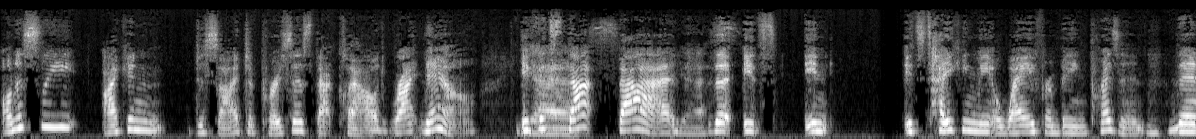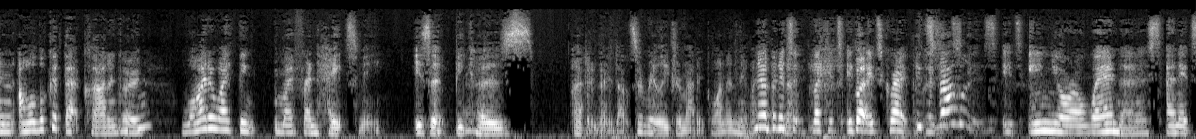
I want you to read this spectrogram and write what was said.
honestly i can decide to process that cloud right now if it's that bad Yes. that it's in it's taking me away from being present, Mm-hmm. then I'll look at that cloud and go, why do I think my friend hates me? Is it because I don't know? That's a really dramatic one, and No, but it's know. like it's it's, But it's great it's because valid. It's, it's in your awareness, and it's.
